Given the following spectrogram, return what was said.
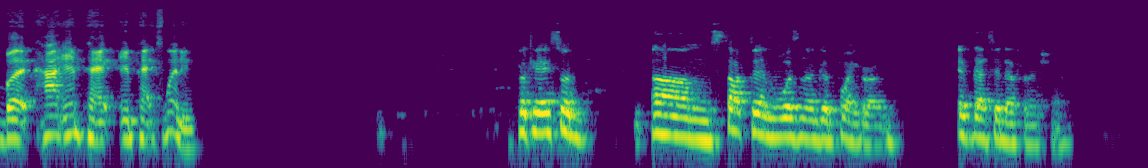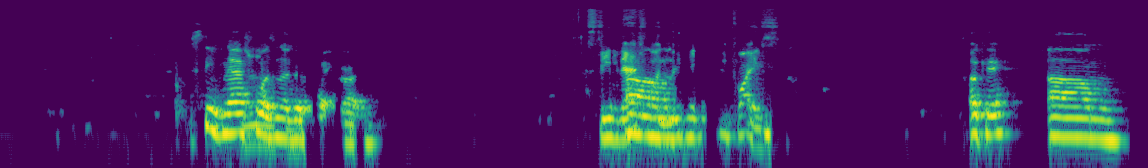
but high impact impacts winning. Okay, so um, Stockton wasn't a good point guard, if that's your definition. Steve Nash mm-hmm. wasn't a good point guard. Steve Nash um, won league twice. Okay. Um,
